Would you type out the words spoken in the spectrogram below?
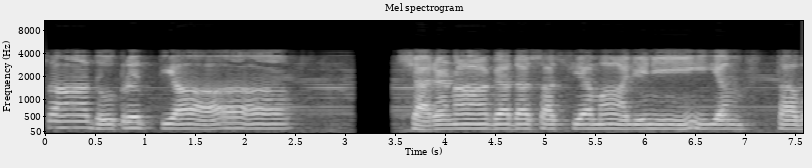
साधुकृत्या। शरणागतसस्यमालिनीयं तव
